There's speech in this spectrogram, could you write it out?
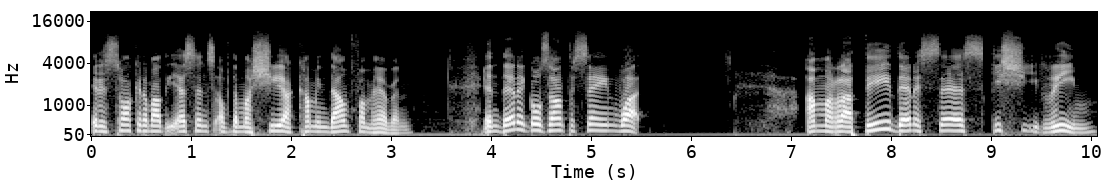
it is talking about the essence of the Mashiach coming down from heaven. And then it goes on to saying what? Amarati, then it says Kishirim,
